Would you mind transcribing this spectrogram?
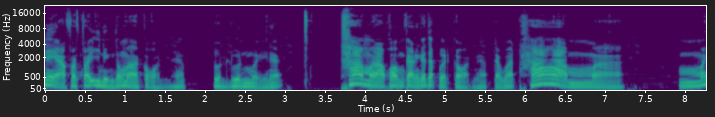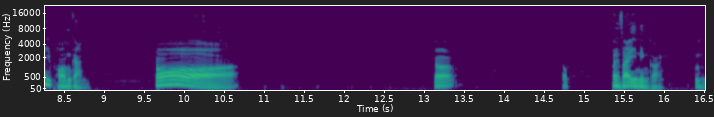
แน่ๆอะไฟฟ้า E หนึ่งต้องมาก่อนนะครับ ส่วนรวนเหมยเนี่ยถ้ามาพร้อมกันก็จะเปิดก่อนนะครับ แต่ว่าถ้ามาไม่พร้อมกัน ก็ ก็ไฟฟ้า E หนึ่งก่อน อืม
